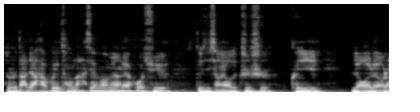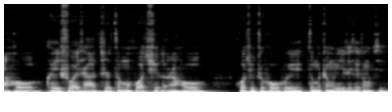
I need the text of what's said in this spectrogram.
就是大家还会从哪些方面来获取自己想要的知识，可以聊一聊，然后可以说一下是怎么获取的，然后获取之后会怎么整理这些东西。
